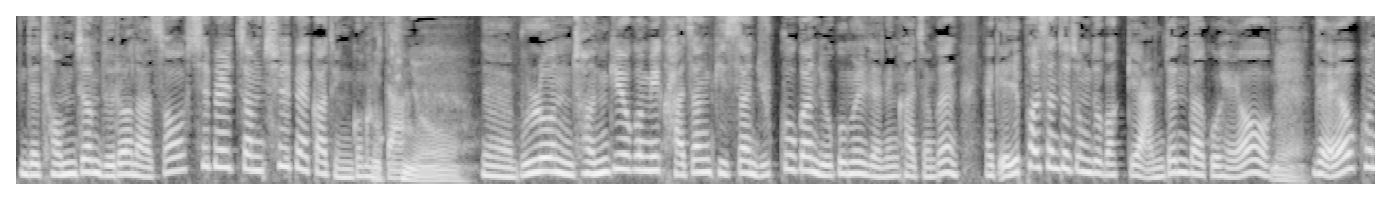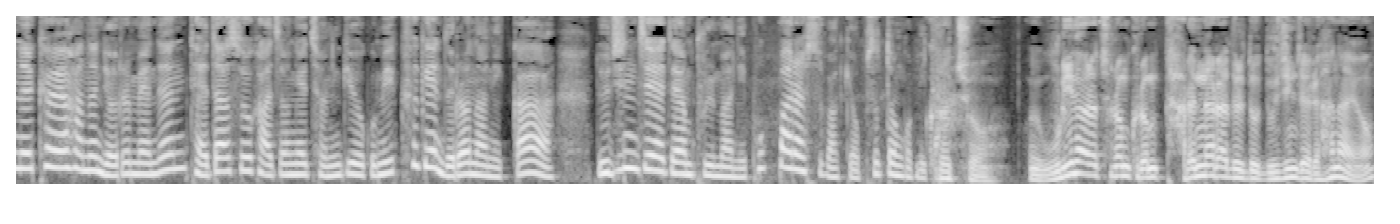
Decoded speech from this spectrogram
근데 점점 늘어나서 11.7배가 된 겁니다. 음. 그렇군요. 네, 물론 전기 요금이 가장 비싼 6구간 요금을 내는 가정은 약 1% 정도밖에 안 된다고 해요. 네. 근데 에어컨을 켜야 하는 여름 에는 대다수 가정의 전기요금이 크게 늘어나니까 누진제에 대한 불만이 폭발할 수밖에 없었던 겁니다. 그렇죠. 우리나라처럼 그럼 다른 나라들도 누진제를 하나요?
